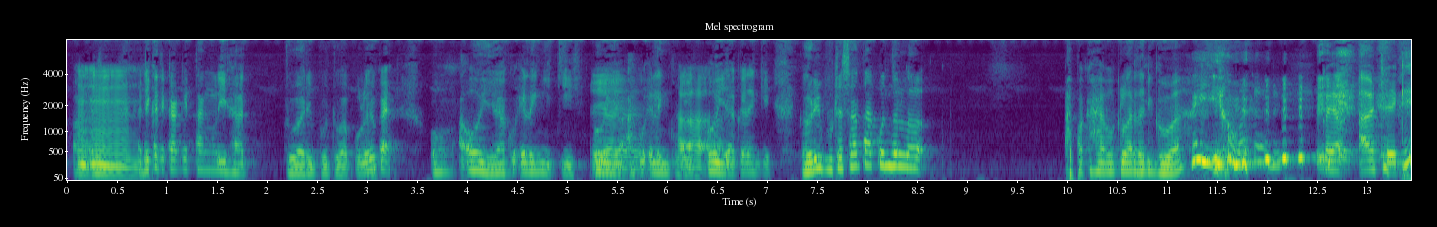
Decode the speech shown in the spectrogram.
paham Mm, gak sih? mm, mm. jadi ketika kita ngelihat 2020 itu kayak oh oh iya aku eling iki oh Iya, iya, iya, aku iya. eling ha, oh iya aku eling iki 2021 aku ndelok apakah aku keluar dari gua iya kayak ada iki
